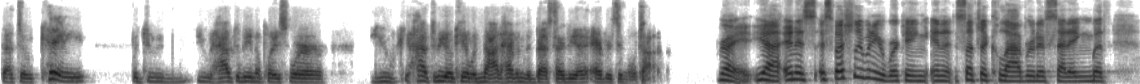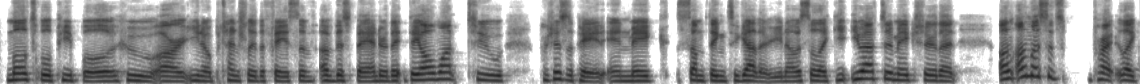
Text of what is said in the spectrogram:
that's okay. But you you have to be in a place where you have to be okay with not having the best idea every single time. Right. Yeah. And it's especially when you're working in a, such a collaborative setting with multiple people who are, you know, potentially the face of, of this band or they, they all want to participate and make something together, you know? So, like, you, you have to make sure that, un- unless it's pri- like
